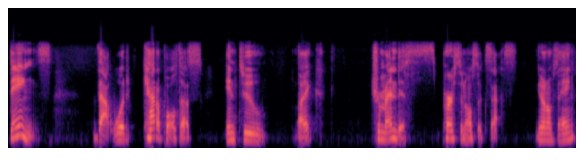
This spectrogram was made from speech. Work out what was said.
things that would catapult us into like tremendous personal success. You know what I'm saying?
